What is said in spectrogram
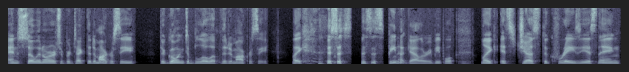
and so in order to protect the democracy, they're going to blow up the democracy. Like this is this is peanut gallery, people. Like it's just the craziest thing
